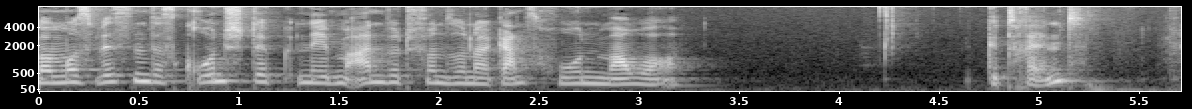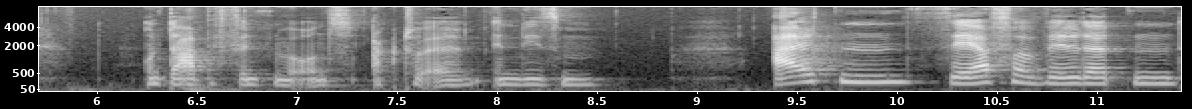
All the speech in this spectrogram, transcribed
man muss wissen, das Grundstück nebenan wird von so einer ganz hohen Mauer getrennt. Und da befinden wir uns aktuell in diesem alten, sehr verwilderten,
